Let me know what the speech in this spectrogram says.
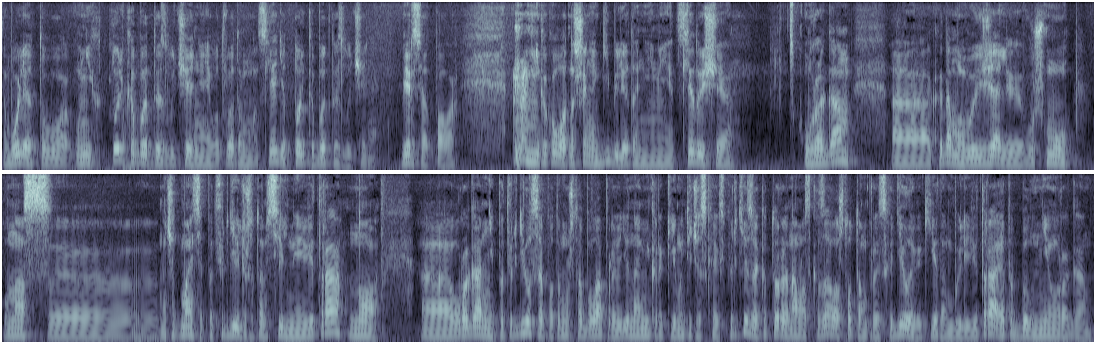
более того, у них только бета-излучение, вот в этом следе только бета-излучение. Версия отпала. Никакого отношения к гибели это не имеет. Следующее ураган. Когда мы выезжали в Ушму, у нас значит, Манси подтвердили, что там сильные ветра, но Э, ураган не подтвердился, потому что была проведена микроклиматическая экспертиза, которая нам рассказала, что там происходило, какие там были ветра. Это был не ураган.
